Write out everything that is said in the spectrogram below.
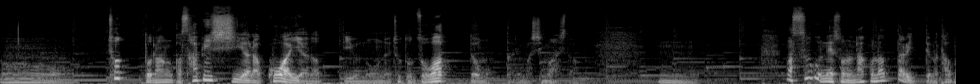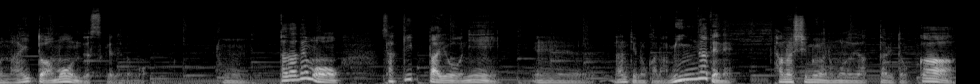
うん。ちょっとなんか寂しいやら怖いやらっていうのをね、ちょっとゾワって思ったりもしました。うん。まあ、すぐね、その亡くなったりっていうのは多分ないとは思うんですけれども。うん。ただでも、さっき言ったように、えー、なんていうのかな、みんなでね、楽しむようなものであったりとか、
